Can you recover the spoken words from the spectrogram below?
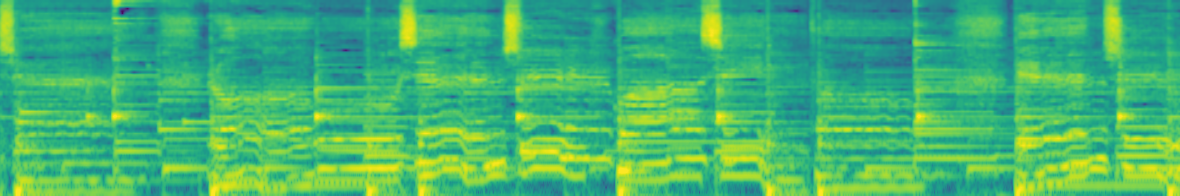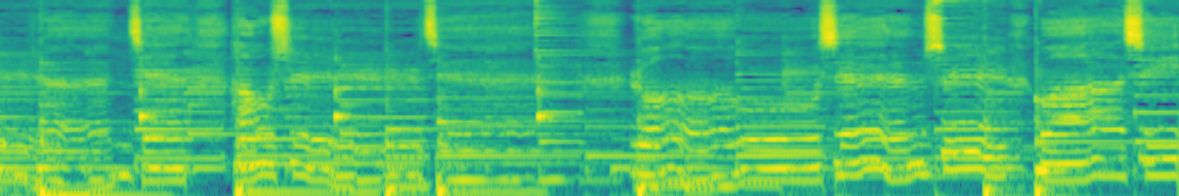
雪，若无闲事挂心头，便是人间好时节。若无闲事挂心。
